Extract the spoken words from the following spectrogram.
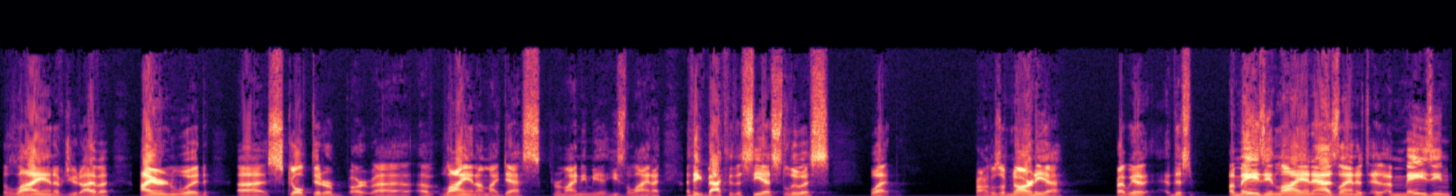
The Lion of Judah. I have an ironwood uh, sculpted or, or uh, a lion on my desk, reminding me he's the lion. I, I think back to the C.S. Lewis, what? Chronicles of Narnia, right? We have this amazing lion, Aslan. It's amazing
